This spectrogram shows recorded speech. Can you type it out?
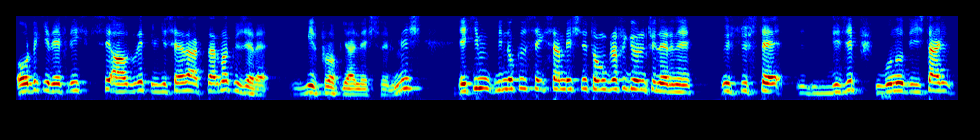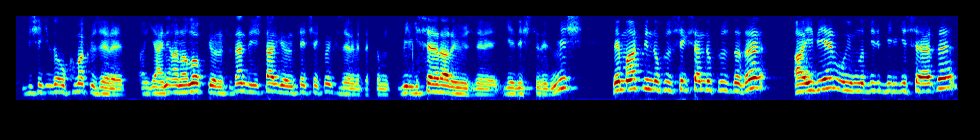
oradaki refleksi algılayıp bilgisayara aktarmak üzere bir prop yerleştirilmiş. Ekim 1985'te tomografi görüntülerini üst üste dizip bunu dijital bir şekilde okumak üzere yani analog görüntüden dijital görüntüye çekmek üzere bir takım bilgisayar arayüzleri geliştirilmiş ve Mart 1989'da da IBM uyumlu bir bilgisayarda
